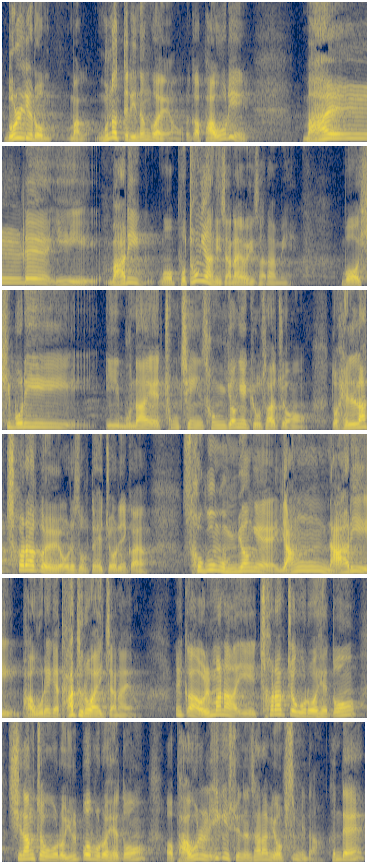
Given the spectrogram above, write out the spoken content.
논리로 막 무너뜨리는 거예요. 그러니까 바울이 말의 이 말이 뭐 보통이 아니잖아요, 이 사람이. 뭐 히브리 이 문화의 총체인 성경의 교사죠. 또 헬라 철학을 어려서부터 했죠. 그러니까 서구 문명의 양날이 바울에게 다 들어와 있잖아요. 그러니까 얼마나 이 철학적으로 해도 신앙적으로 율법으로 해도 어, 바울을 이길 수 있는 사람이 없습니다. 근데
